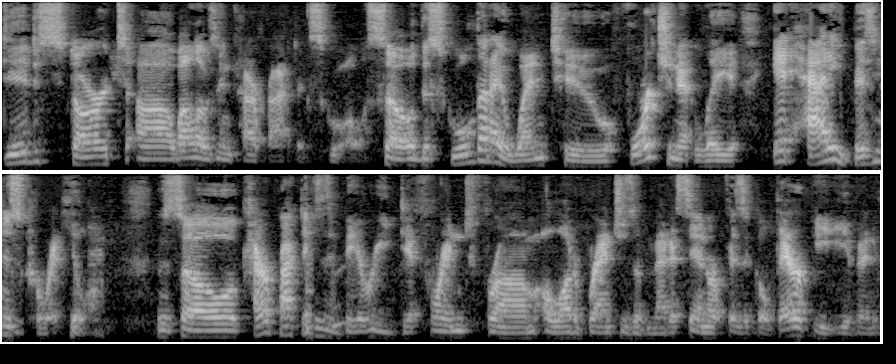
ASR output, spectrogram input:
did start uh, while I was in chiropractic school. So the school that I went to, fortunately, it had a business curriculum. So chiropractic is very different from a lot of branches of medicine or physical therapy, even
